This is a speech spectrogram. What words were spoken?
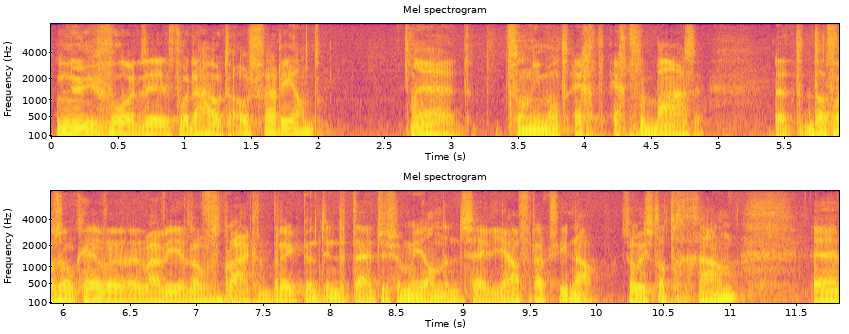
nu voor de, voor de Houten Oost variant. Dat zal niemand echt, echt verbazen. Dat, dat was ook hè, waar we eerder over spraken, het breekpunt in de tijd tussen Marjan en de CDA-fractie. Nou, zo is dat gegaan. Uh,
